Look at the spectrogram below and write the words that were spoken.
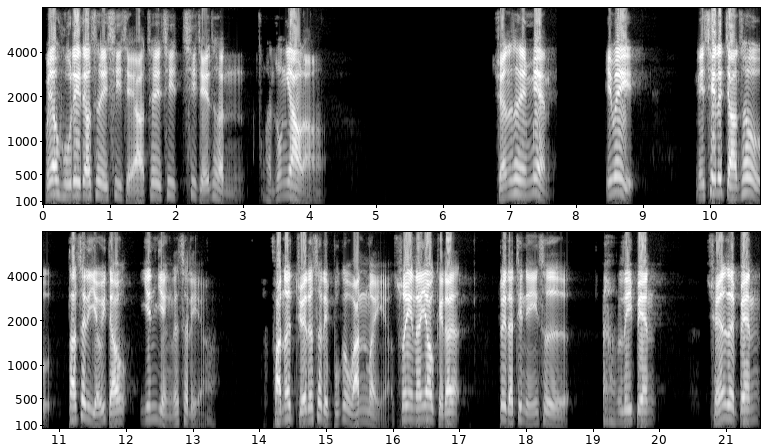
不要忽略掉这些细节啊，这些细细节是很很重要的啊。选择这些面，因为你切了角之后，它这里有一条阴影在这里啊，反而觉得这里不够完美啊，所以呢，要给它对它进行一次 勒边，全这边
